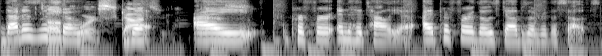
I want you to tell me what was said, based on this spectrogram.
That is the show. of show course, got that to. I prefer and Hetalia. I prefer those dubs over the subs.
